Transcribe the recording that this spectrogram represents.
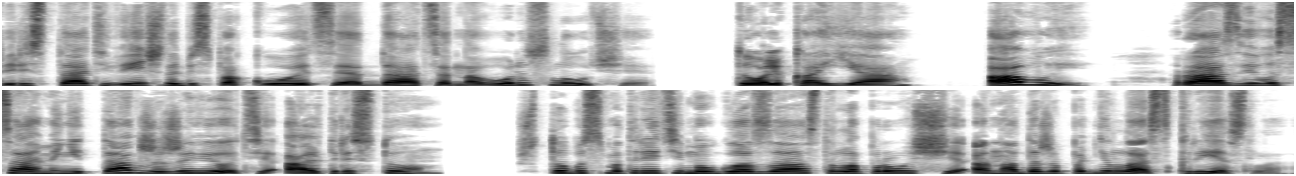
Перестать вечно беспокоиться и отдаться на волю случая? Только я. А вы? Разве вы сами не так же живете, Альтристон? Чтобы смотреть ему в глаза стало проще, она даже поднялась с кресла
